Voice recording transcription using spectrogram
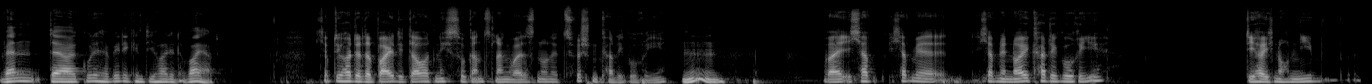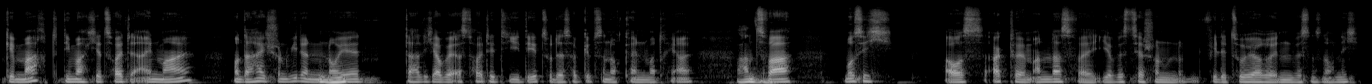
wenn der gute Herr Wedekind die heute dabei hat. Ich habe die heute dabei, die dauert nicht so ganz lang, weil es nur eine Zwischenkategorie. Hm. Weil ich habe ich hab mir, ich habe eine neue Kategorie, die habe ich noch nie gemacht, die mache ich jetzt heute einmal und da habe ich schon wieder eine Mhm. neue, da hatte ich aber erst heute die Idee zu, deshalb gibt es da noch kein Material. Und Wahnsinn. zwar muss ich aus aktuellem Anlass, weil ihr wisst ja schon, viele ZuhörerInnen wissen es noch nicht,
